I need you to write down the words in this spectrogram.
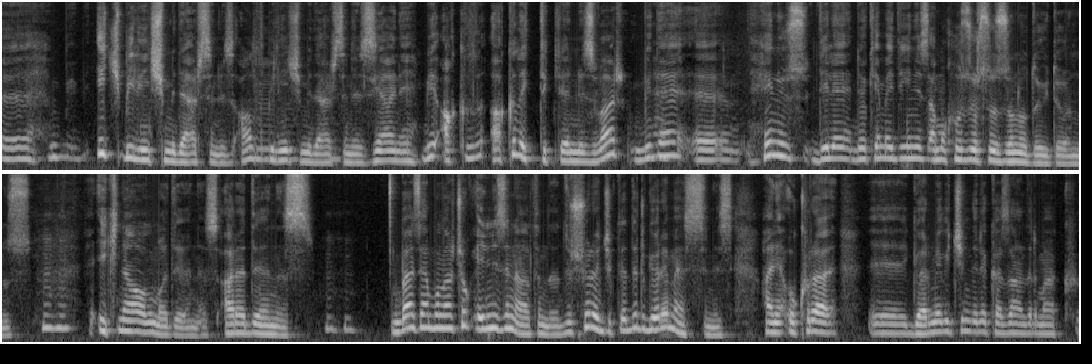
e, iç bilinç mi dersiniz, alt Hı-hı. bilinç mi dersiniz? Yani bir akıl akıl ettikleriniz var. Bir evet. de e, henüz dile dökemediğiniz ama huzursuzluğunu duyduğunuz, Hı-hı. ikna olmadığınız, aradığınız. Hı-hı. Bazen bunlar çok elinizin altındadır. Şuracıktadır göremezsiniz. Hani okura e, görme biçimleri kazandırmak,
